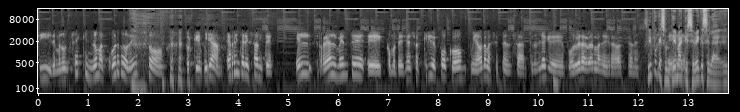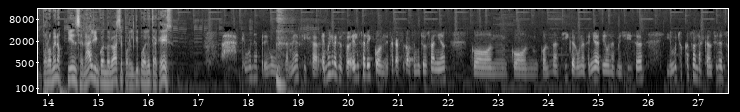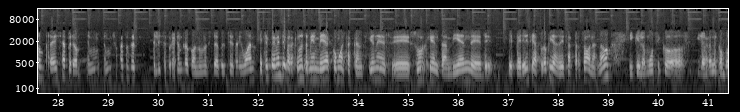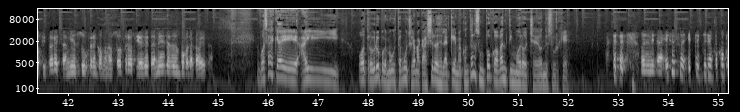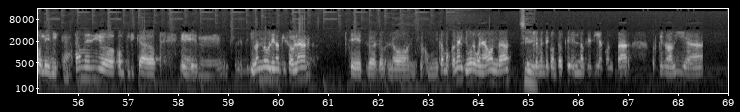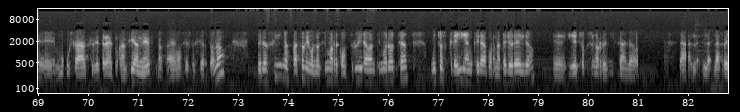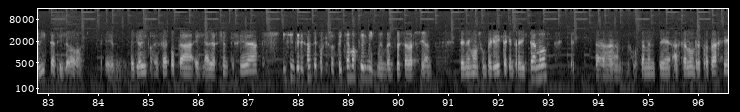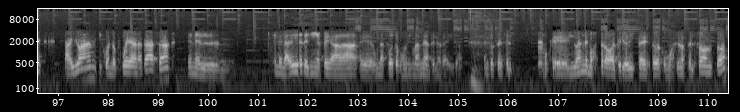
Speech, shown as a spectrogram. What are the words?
Sí, de Malone, ¿sabes que no me acuerdo de eso? Porque, mira, es re interesante. Él realmente, eh, como te decía, yo escribe poco y ahora me hace pensar. Tendría que volver a ver las de grabaciones. Sí, porque es un tema eh, que se ve que se la, eh, por lo menos piensa en alguien cuando lo hace por el tipo de letra que es. Ah, qué buena pregunta. me voy a fijar. Es muy gracioso. Él sale con, está casado hace muchos años, con, con, con una chica, con una señora, tiene unas mellizas y en muchos casos las canciones son para ella, pero en, muchos casos se, te lo por ejemplo, con un sitio de peluche de Taiwán, exactamente para que uno también vea cómo estas canciones eh, surgen también de, experiencias propias de esas personas, ¿no? Y que los músicos y los grandes compositores también sufren como nosotros y a veces también se hacen un poco la cabeza. Vos sabés que hay, hay otro grupo que me gusta mucho, se llama Caballeros de la Quema. Contanos un poco Avanti Moroche, de dónde surge. bueno, mira, esa es una, historia un poco polémica, está medio complicado. Eh, Iván Noble no quiso hablar, eh, lo, nos comunicamos con él, tuvo de buena onda, simplemente contó que él no quería contar porque no había eh, musas detrás de sus canciones, no sabemos si eso es cierto o no, pero sí nos pasó que cuando quisimos reconstruir a Morocha, muchos creían que era por Natalia Oreiro, eh, y de hecho si uno revisa la las revistas y los eh, periódicos de esa época es la versión que se da. Y es interesante porque sospechamos que él mismo inventó esa versión. Tenemos un periodista que entrevistamos, para justamente hacerle un reportaje a Iván y cuando fue a la casa, en el en la heladera tenía pegada eh, una foto con un imán de Antel Oreiro. Entonces, el, como que Iván le mostró al periodista esto como haciéndose el sonso,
